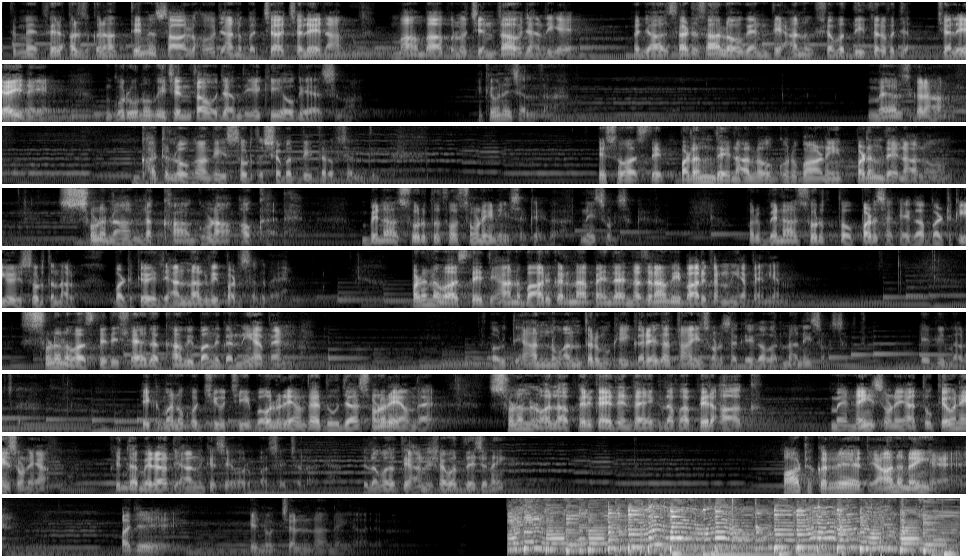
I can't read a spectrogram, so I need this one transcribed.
ਤੇ ਮੈਂ ਫਿਰ ਅਰਜ਼ ਕਰਾਂ 3 ਸਾਲ ਹੋ ਜਾਣ ਬੱਚਾ ਚਲੇ ਨਾ ਮਾਂ-ਬਾਪ ਨੂੰ ਚਿੰਤਾ ਹੋ ਜਾਂਦੀ ਹੈ। 50 60 ਸਾਲ ਹੋ ਗਏ ਧਿਆਨ ਸ਼ਬਦ ਦੀ ਤਰਫ ਚਲਿਆ ਹੀ ਨਹੀਂ। ਗੁਰੂ ਨੂੰ ਵੀ ਚਿੰਤਾ ਹੋ ਜਾਂਦੀ ਹੈ ਕੀ ਹੋ ਗਿਆ ਇਸ ਨੂੰ? ਇਹ ਕਿਉਂ ਨਹੀਂ ਚੱਲਦਾ? ਮੈਂ ਅਰਜ਼ ਕਰਾਂ ਘੱਟ ਲੋਕਾਂ ਦੀ ਸੁਰਤ ਸ਼ਬਦ ਦੀ ਤਰਫ ਚੱਲਦੀ ਹੈ। ਇਸ ਵਾਸਤੇ ਪੜਨ ਦੇ ਨਾਲੋਂ, ਗੁਰਬਾਣੀ ਪੜਨ ਦੇ ਨਾਲੋਂ ਸੁਣਨਾ ਲੱਖਾਂ ਗੁਣਾ ਔਖਾ ਹੈ। ਬਿਨਾ ਸੁਰਤ ਤੋਂ ਸੁਣ ਹੀ ਨਹੀਂ ਸਕੇਗਾ, ਨਹੀਂ ਸੁਣ ਸਕੇਗਾ। ਪਰ ਬਿਨਾ ਸੁਰਤ ਤੋਂ ਪੜ ਸਕੇਗਾ, ਭਟਕੀ ਹੋਈ ਸੁਰਤ ਨਾਲ, ਭਟਕੇ ਹੋਏ ਧਿਆਨ ਨਾਲ ਵੀ ਪੜ ਸਕਦਾ ਹੈ। ਪੜਨ ਵਾਸਤੇ ਧਿਆਨ ਬਾਹਰ ਕਰਨਾ ਪੈਂਦਾ ਹੈ, ਨਜ਼ਰਾਂ ਵੀ ਬਾਹਰ ਕਰਨੀਆਂ ਪੈਂਦੀਆਂ ਨੇ। ਸੁਣਨ ਵਾਸਤੇ ਤੇ ਸ਼ਾਇਦ ਅੱਖਾਂ ਵੀ ਬੰਦ ਕਰਨੀਆਂ ਪੈਣ। ਔਰ ਧਿਆਨ ਨੂੰ ਅੰਤਰਮੁਖੀ ਕਰੇਗਾ ਤਾਂ ਹੀ ਸੁਣ ਸਕੇਗਾ ਵਰਨਾ ਨਹੀਂ ਸੁਣ ਸਕਦਾ ਇਹ ਵੀ ਮੈਂ ਅਰਜ਼ ਕਰਾਂ ਇੱਕ ਮਨੁੱਖ ਉੱਚੀ ਉੱਚੀ ਬੋਲ ਰਿਹਾ ਹੁੰਦਾ ਹੈ ਦੂਜਾ ਸੁਣ ਰਿਹਾ ਹੁੰਦਾ ਹੈ ਸੁਣਨ ਵਾਲਾ ਫਿਰ ਕਹਿ ਦਿੰਦਾ ਇੱਕ ਦਫਾ ਫਿਰ ਆਖ ਮੈਂ ਨਹੀਂ ਸੁਣਿਆ ਤੂੰ ਕਿਉਂ ਨਹੀਂ ਸੁਣਿਆ ਕਹਿੰਦਾ ਮੇਰਾ ਧਿਆਨ ਕਿਸੇ ਹੋਰ ਪਾਸੇ ਚਲਾ ਗਿਆ ਇਹਦਾ ਮਤਲਬ ਧਿਆਨ ਸ਼ਬਦ ਦੇ ਚ ਨਹੀਂ ਪਾਠ ਕਰ ਰਿਹਾ ਧਿਆਨ ਨਹੀਂ ਹੈ ਅਜੇ ਇਹਨੂੰ ਚੱਲਣਾ ਨਹੀਂ Thank you.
